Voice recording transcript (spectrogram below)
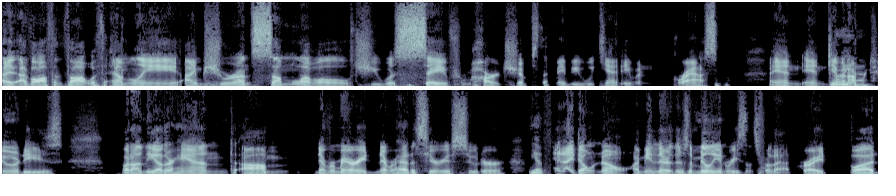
I, have often thought with Emily, I'm sure on some level she was saved from hardships that maybe we can't even grasp and, and given yeah. opportunities. But on the other hand, um, never married, never had a serious suitor. Yep. And I don't know. I mean, there, there's a million reasons for that, right? But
